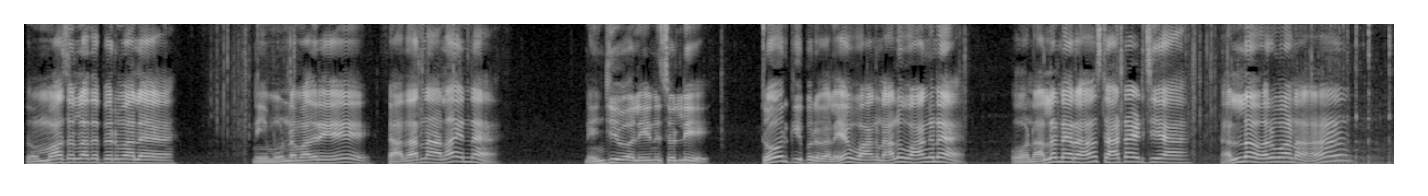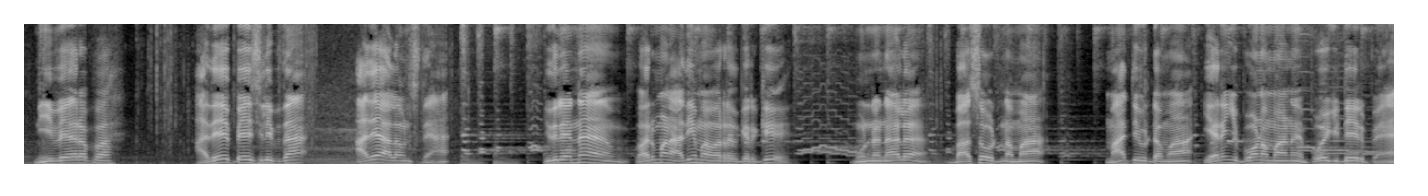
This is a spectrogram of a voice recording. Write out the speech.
சும்மா சொல்லாத பெருமாளு. நீ முன்ன மாதிரி சாதாரண ஆளா என்ன? நெஞ்சு வலின்னு சொல்லி ஸ்டோர் கீப்பர் வேலையை வாங்கினாலும் வாங்கின. உன் நல்ல நேரம் ஸ்டார்ட் ஆயிடுச்சியா? நல்ல வருமானம்? நீ வேறப்பா. அதே பே ஸ்லிப் தான் அதே அலவன்ஸ் தான். இதில் என்ன வருமானம் அதிகமாக வர்றதுக்கு இருக்குது முன்ன நாள் பஸ் ஓட்டினோமா? மாற்றி விட்டோமா? இறங்கி போனோமான்னு போய்கிட்டே இருப்பேன்.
